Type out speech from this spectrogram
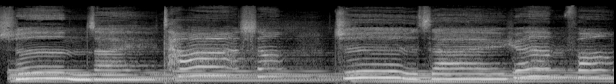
身在他乡，志在远方。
